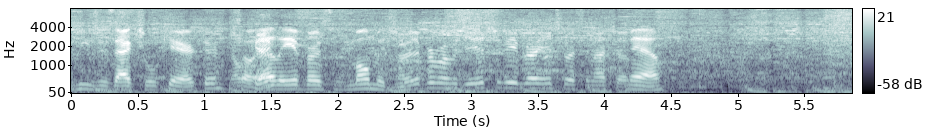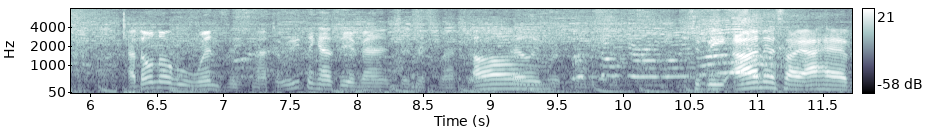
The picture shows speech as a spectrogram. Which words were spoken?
He's his actual character. So Okay. Eliot versus I Momiji. really remember this should be a very interesting matchup. Yeah. I don't know who wins this matchup. Who do you think has the advantage in this matchup? Um, Eliot versus Momiji. To be honest, I, I have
